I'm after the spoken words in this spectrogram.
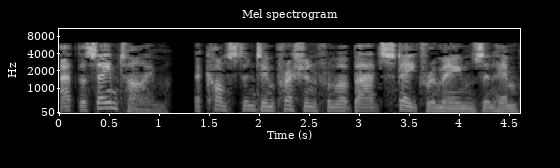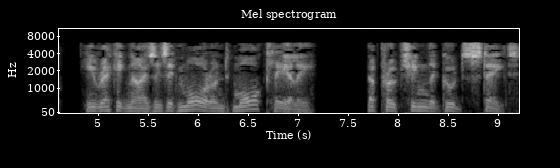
At the same time, a constant impression from a bad state remains in him, he recognizes it more and more clearly. Approaching the good state,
